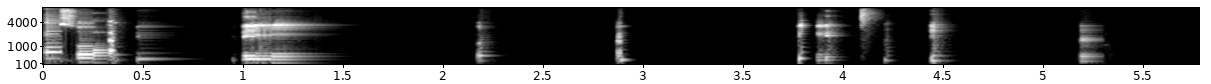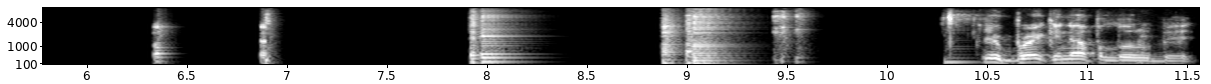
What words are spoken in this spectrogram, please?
also You're breaking up a little bit.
